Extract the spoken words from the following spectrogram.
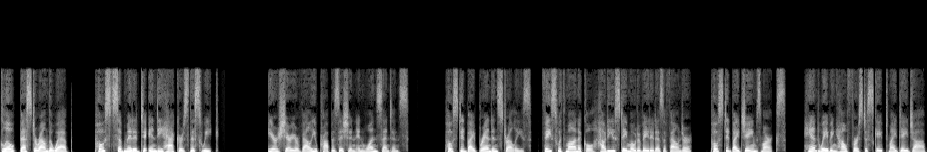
Globe Best Around the Web. Post submitted to Indie Hackers this week. Ear share your value proposition in one sentence. Posted by Brandon Strellies. Face with Monocle How do you stay motivated as a founder? Posted by James Marks. Hand waving How first escaped my day job.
